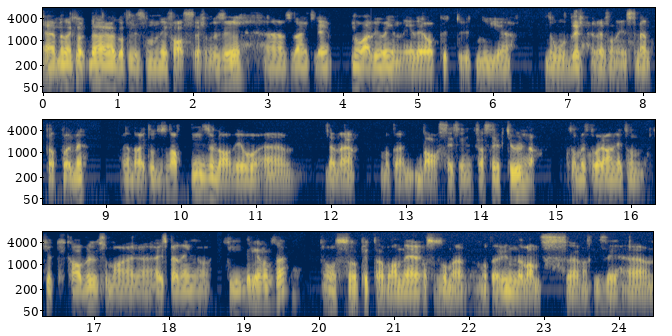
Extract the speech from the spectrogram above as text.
Eh, men det er klart, det her har gått litt sånn i faser, som du sier. Eh, så det er egentlig, nå er vi jo inne i det å putte ut nye noder, eller sånne instrumentplattformer. Men da i 2018 så la vi jo eh, denne måte, basisinfrastrukturen, da, som består av en litt sånn tjukk kabel som har eh, høyspenning og fiber gjennom seg. Og så putta man ned også sånne måte, undervanns... Eh, hva skal vi si, eh,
